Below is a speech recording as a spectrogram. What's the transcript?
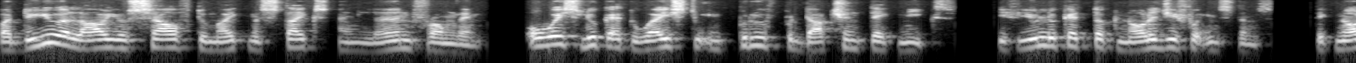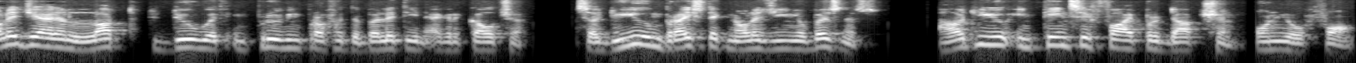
but do you allow yourself to make mistakes and learn from them? Always look at ways to improve production techniques. If you look at technology, for instance, technology had a lot to do with improving profitability in agriculture. So, do you embrace technology in your business? How do you intensify production on your farm?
